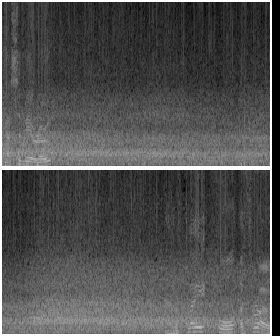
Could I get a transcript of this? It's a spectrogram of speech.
Casemiro. Out of play for a throw.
